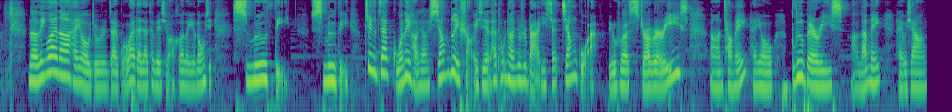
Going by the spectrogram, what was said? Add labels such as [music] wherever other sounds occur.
那另外呢，还有就是在国外大家特别喜欢喝的一个东西，smoothie Smoothie。这个在国内好像相对少一些，它通常就是把一些浆果啊，比如说 strawberries 啊，草莓，还有 blueberries 啊，蓝莓，还有像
